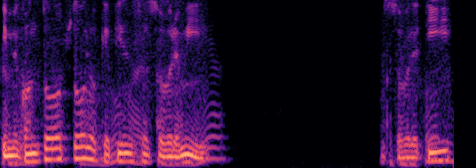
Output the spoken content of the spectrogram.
Y me contó todo lo que piensa sobre mí, sobre ti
